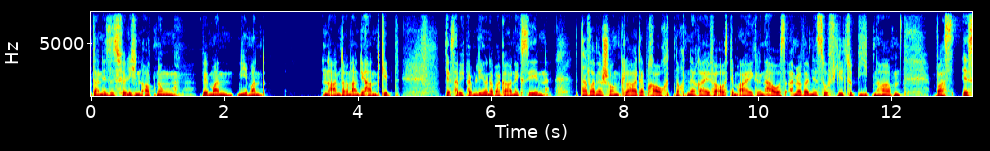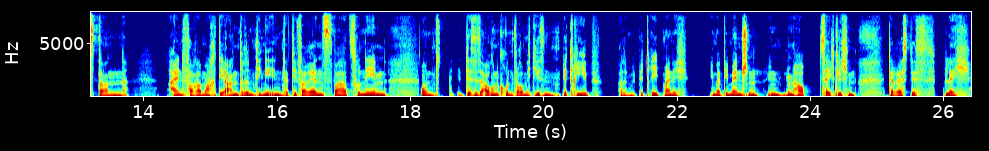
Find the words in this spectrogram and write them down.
dann ist es völlig in Ordnung, wenn man jemand einen anderen an die Hand gibt. Das habe ich beim Leon aber gar nicht gesehen. Da war mir schon klar, der braucht noch eine Reife aus dem eigenen Haus. Einmal, weil wir so viel zu bieten haben, was es dann einfacher macht, die anderen Dinge in der Differenz wahrzunehmen. Und das ist auch ein Grund, warum ich diesen Betrieb, also mit Betrieb meine ich immer die Menschen in, im Hauptsächlichen. Der Rest ist Blech,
